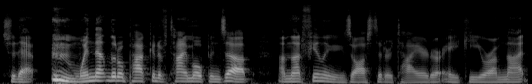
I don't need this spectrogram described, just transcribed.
so that when that little pocket of time opens up, I'm not feeling exhausted or tired or achy, or I'm not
